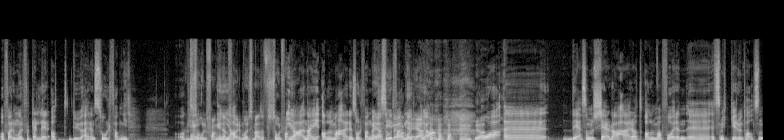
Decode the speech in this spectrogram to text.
Og farmor forteller at du er en solfanger. Okay. En solfanger? En ja. farmor som er solfanger? Ja, Nei, Alma er en solfanger, ja, sier farmor. Okay, ja. ja. Og eh, det som skjer da, er at Alma får en, eh, et smykke rundt halsen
